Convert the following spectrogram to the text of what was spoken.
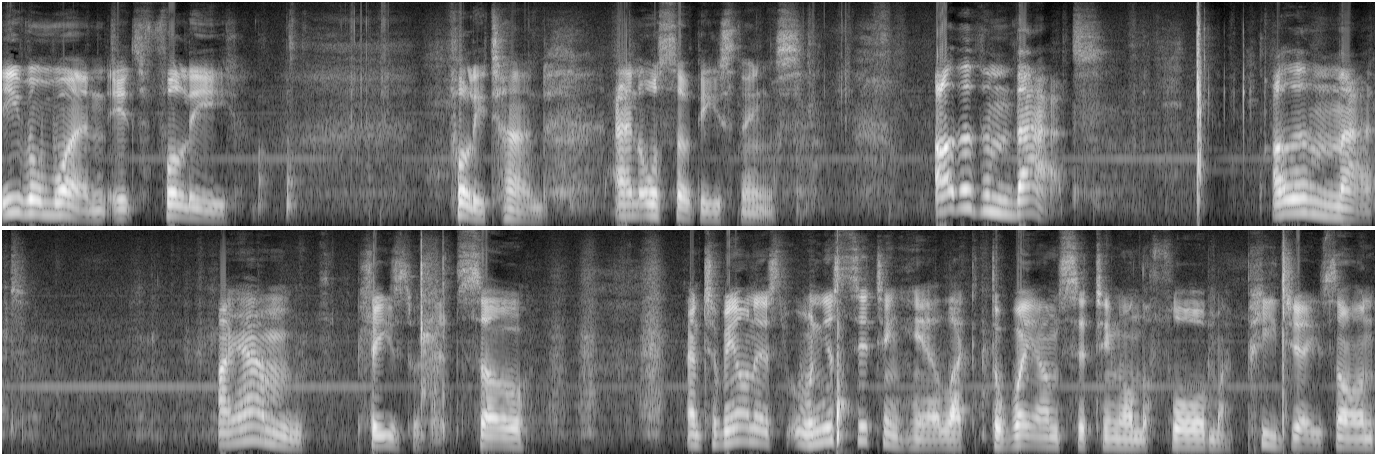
even when it's fully fully turned. And also these things. Other than that, other than that, I am pleased with it. So and to be honest, when you're sitting here, like the way I'm sitting on the floor, my PJs on,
